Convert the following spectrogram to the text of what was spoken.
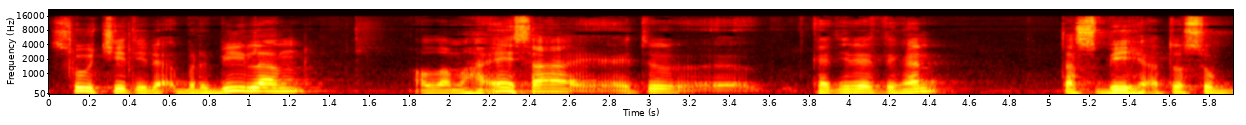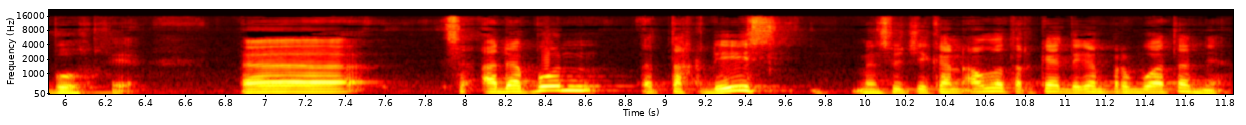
suci, tidak berbilang, Allah maha esa, itu eh, kaitannya dengan tasbih atau subuh. Ya. Eh, adapun takdis mensucikan Allah terkait dengan perbuatannya.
